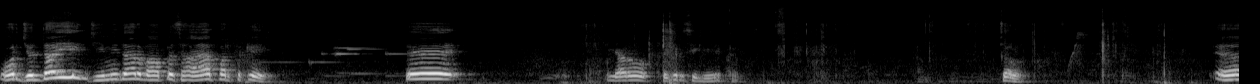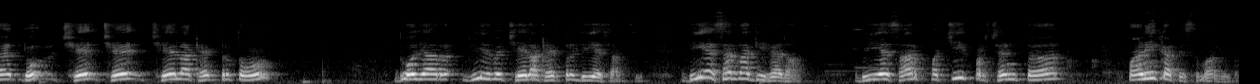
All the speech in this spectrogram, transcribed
ਔਰ ਜਿੱਦਾਂ ਹੀ ਜ਼ਿਮੀਦਾਰ ਵਾਪਸ ਆਇਆ ਪਰਤ ਕੇ, ਤੇ ਯਾਰ ਉਹ ਫਿਕਰ ਸੀਗੀ ਇੱਕ। ਚਲੋ। ਅ ਦੋ 6 6 6 ਲੱਖ ਹੈਕਟਰ ਤੋਂ 2020 ਦੇ ਵਿੱਚ 6 ਲੱਖ ਹੈਕਟਰ ਡੀਐਸਆਰ ਸੀ। ਡੀਐਸਆਰ ਦਾ ਕੀ ਫਾਇਦਾ? ਡੀਐਸਆਰ 25% ਪਾਣੀ ਘੱਟ ਇਸਤੇਮਾਲ ਹੁੰਦਾ।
